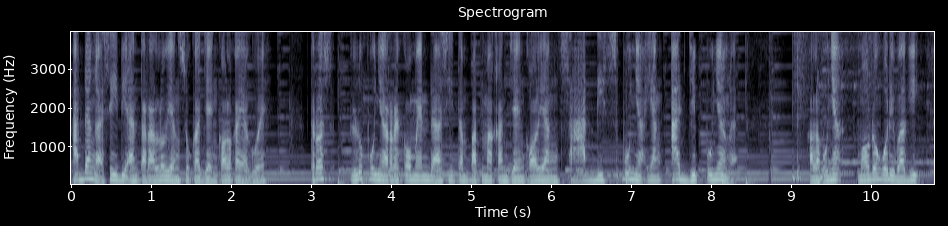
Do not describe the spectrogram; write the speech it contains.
ada nggak sih di antara lu yang suka jengkol kayak gue? Terus lu punya rekomendasi tempat makan jengkol yang sadis punya, yang ajib punya nggak? Kalau punya, mau dong gue dibagi.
